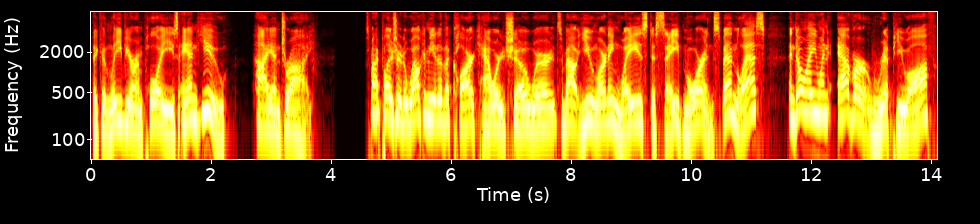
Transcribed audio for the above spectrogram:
that can leave your employees and you high and dry? It's my pleasure to welcome you to the Clark Howard Show, where it's about you learning ways to save more and spend less. And don't let anyone ever rip you off.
